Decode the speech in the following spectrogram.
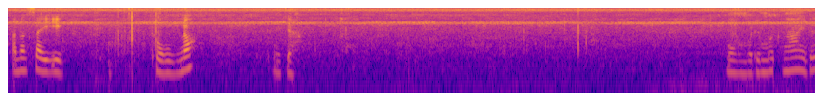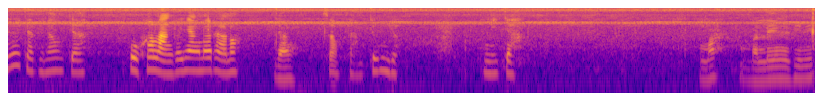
อันนั้นใส่อีกถุงอีกเนาะนี่จ้ะ ยังบ่ได้หมดง่ายเด้อจ้ะพี่น้องจ้ะปลูกข้างหลังก็ยังเนาะเท่าเนาะยังสองสามจุ่มอยู่อันนี้จ้ะมาบรรเลงเลยทีนี้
